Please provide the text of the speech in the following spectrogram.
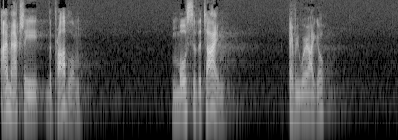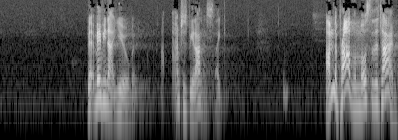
I'm actually the problem most of the time everywhere I go. Maybe not you, but I'm just being honest. Like, I'm the problem most of the time.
